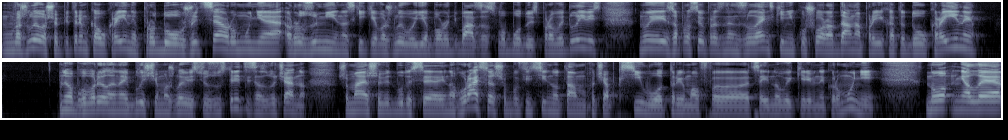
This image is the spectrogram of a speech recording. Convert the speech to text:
Важливо, що підтримка України продовжиться. Румунія розуміє наскільки важливою є боротьба за свободу і справедливість. Ну і запросив президент Зеленський Нікушора Дана приїхати до України. Ми обговорили найближчі можливістю зустрітися. Звичайно, що має що відбутися інаугурація, щоб офіційно там, хоча б ксіву отримав е, цей новий керівник Румунії. Ну але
